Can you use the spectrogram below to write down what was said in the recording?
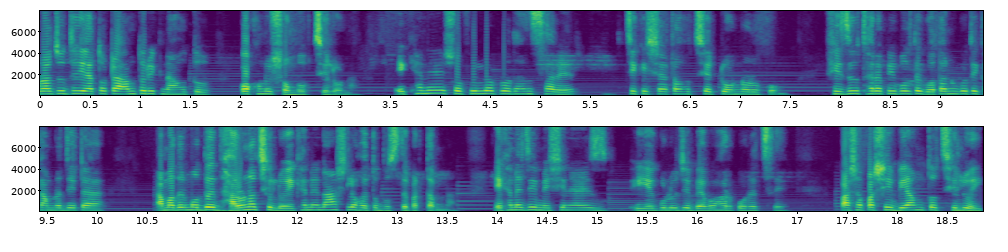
ওরা যদি এতটা আন্তরিক না হতো, কখনোই সম্ভব ছিল না। এখানে শফিউল্লাহ প্রধান স্যারের চিকিৎসাটা হচ্ছে একটু অন্যরকম। ফিজিওথেরাপি বলতে গতানুগতিক আমরা যেটা আমাদের মধ্যে ধারণা ছিল, এখানে না আসলে হয়তো বুঝতে পারতাম না। এখানে যে মেশিনারিজ ইয়েগুলো যে ব্যবহার করেছে, পাশাপাশি ব্যায়াম তো ছিলই।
